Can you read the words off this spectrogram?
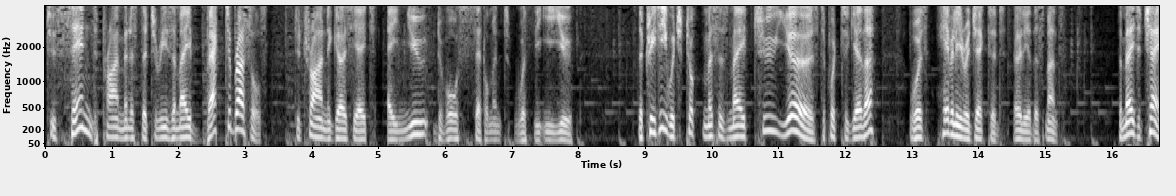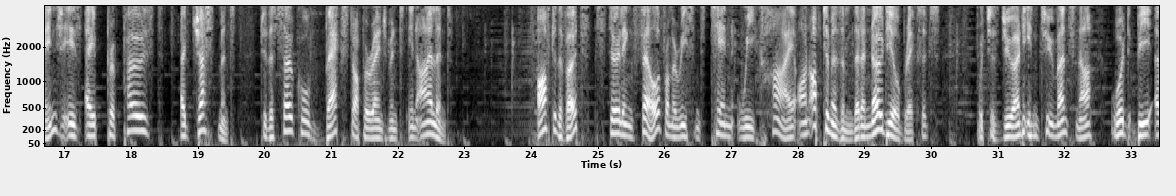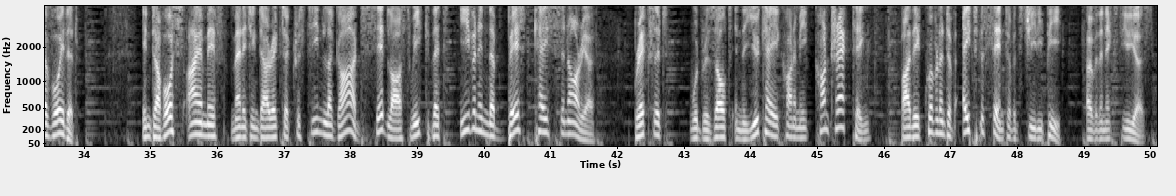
to send Prime Minister Theresa May back to Brussels to try and negotiate a new divorce settlement with the EU. The treaty, which took Mrs. May two years to put together, was heavily rejected earlier this month. The major change is a proposed adjustment to the so-called backstop arrangement in Ireland. After the votes, sterling fell from a recent 10 week high on optimism that a no deal Brexit, which is due only in two months now, would be avoided. In Davos, IMF Managing Director Christine Lagarde said last week that even in the best case scenario, Brexit would result in the UK economy contracting by the equivalent of 8% of its GDP over the next few years.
